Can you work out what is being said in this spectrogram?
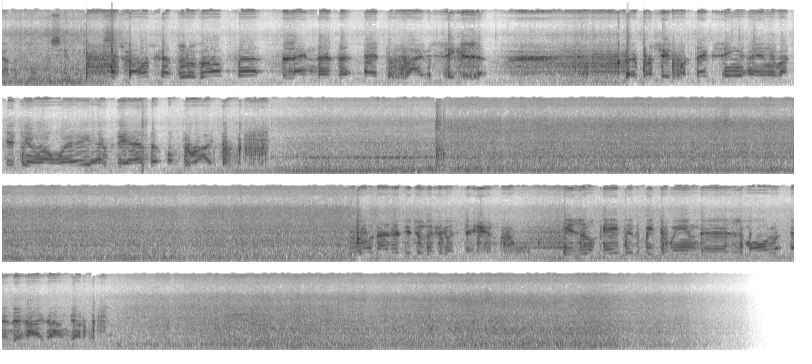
Dat komt. Oscar Zulu Golf landed at 5-6. Proceed for taxiing and vacating runway at the end of the right. Go directly to the fuel station. It's located between the small and the high hangar.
